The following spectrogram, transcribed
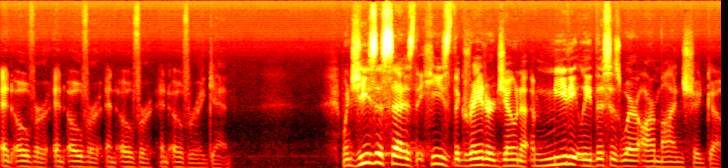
and over and over and over and over again. When Jesus says that he's the greater Jonah, immediately this is where our mind should go.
